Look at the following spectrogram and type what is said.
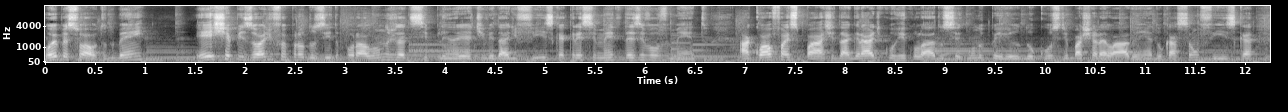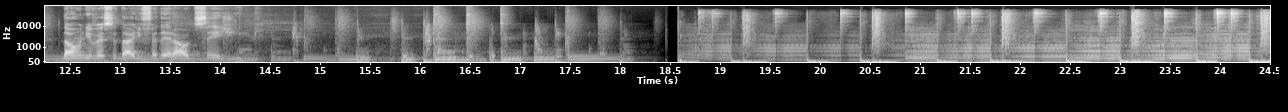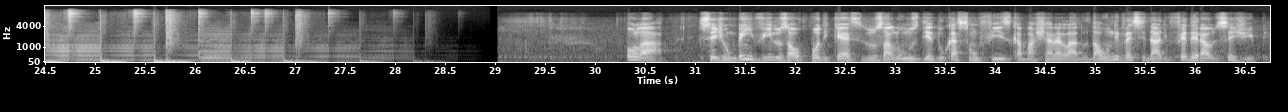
Oi, pessoal, tudo bem? Este episódio foi produzido por alunos da disciplina de Atividade Física, Crescimento e Desenvolvimento, a qual faz parte da grade curricular do segundo período do curso de Bacharelado em Educação Física da Universidade Federal de Sergipe. Olá, sejam bem-vindos ao podcast dos alunos de Educação Física Bacharelado da Universidade Federal de Sergipe.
